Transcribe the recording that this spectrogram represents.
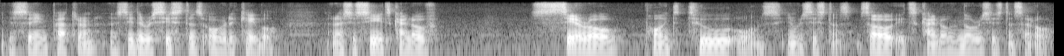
in the same pattern and see the resistance over the cable. And as you see, it's kind of 0.2 ohms in resistance. So it's kind of no resistance at all,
